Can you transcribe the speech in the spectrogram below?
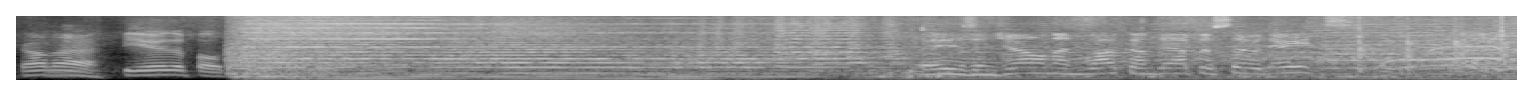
Cover. Beautiful. Ladies and gentlemen, welcome to episode eight.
